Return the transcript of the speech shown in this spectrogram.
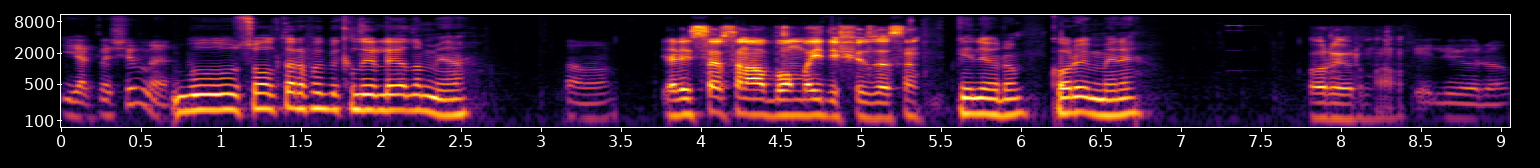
Yaklaşayım mı? Bu sol tarafı bir clearlayalım ya. Tamam. Gel istersen abi bombayı difüzlasın. Geliyorum. Koruyun beni. Koruyorum abi. Geliyorum.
